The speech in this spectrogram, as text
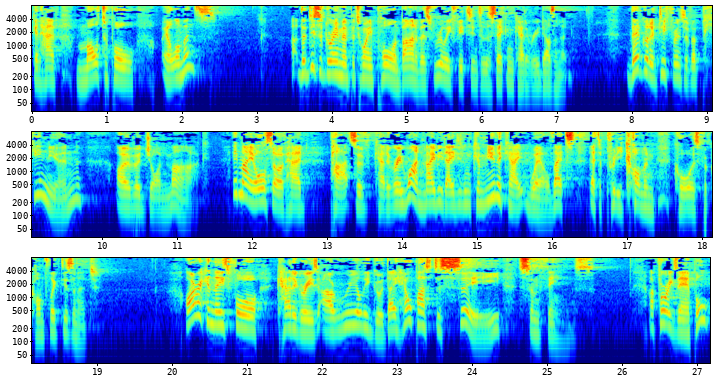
can have multiple elements. Uh, the disagreement between Paul and Barnabas really fits into the second category, doesn't it? They've got a difference of opinion over John Mark. It may also have had parts of category one. Maybe they didn't communicate well. That's, that's a pretty common cause for conflict, isn't it? I reckon these four categories are really good. They help us to see some things. Uh, for example,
